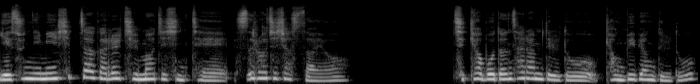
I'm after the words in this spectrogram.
예수님이 십자가를 짊어지신 채 쓰러지셨어요. 지켜보던 사람들도 경비병들도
